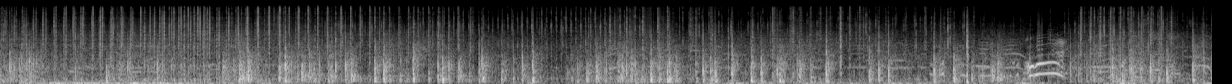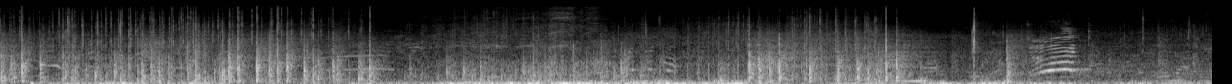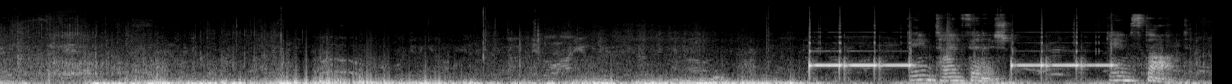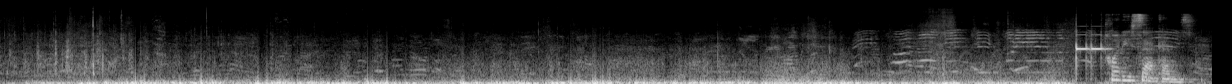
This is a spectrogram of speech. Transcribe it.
Game time finished. Game stopped. Twenty seconds.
